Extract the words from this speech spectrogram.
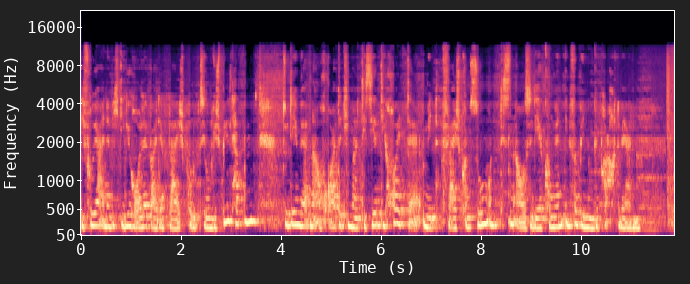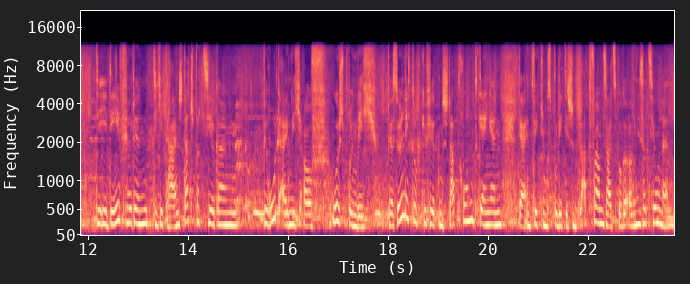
die früher eine wichtige Rolle bei der Fleischproduktion gespielt hatten. Zudem werden auch Orte thematisiert, die heute mit Fleischkonsum und dessen Auswirkungen in Verbindung gebracht werden. Die Idee für den digitalen Stadtspaziergang beruht eigentlich auf ursprünglich persönlich durchgeführten Stadtrundgängen der entwicklungspolitischen Plattform Salzburger Organisationen.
